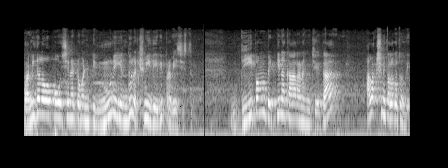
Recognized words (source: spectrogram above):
ప్రమిదలో పోసినటువంటి నూనె ఎందు లక్ష్మీదేవి ప్రవేశిస్తుంది. దీపం పెట్టిన కారణం చేత అలక్ష్మి తొలగుతుంది.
